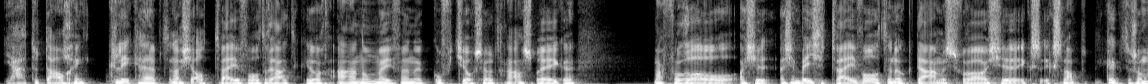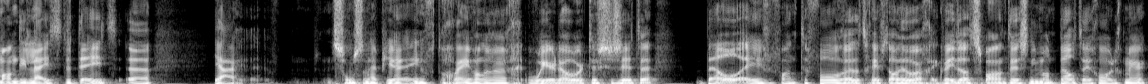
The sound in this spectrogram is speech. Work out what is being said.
ja, totaal geen klik hebt. En als je al twijfelt, raad ik heel erg aan om even een koffietje of zo te gaan afspreken. Maar vooral als je, als je een beetje twijfelt, en ook dames, vooral als je, ik, ik snap, kijk, zo'n man die leidt de date. Uh, ja, soms dan heb je een, toch wel een van de weirdo ertussen zitten. Bel even van tevoren. Dat geeft al heel erg. Ik weet dat het spannend is. Niemand belt tegenwoordig meer.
